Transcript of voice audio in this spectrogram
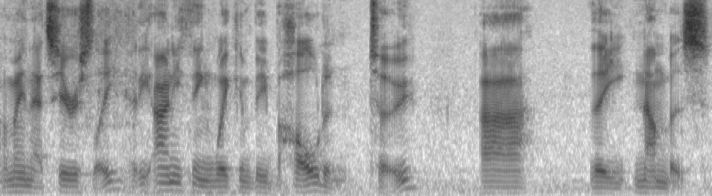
I mean that seriously. The only thing we can be beholden to are the numbers.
